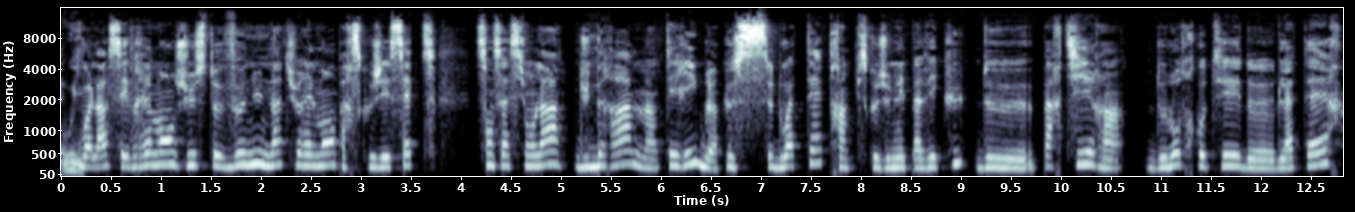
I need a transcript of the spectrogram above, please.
oui. voilà, c'est vraiment juste venu naturellement parce que j'ai cette sensation-là du drame terrible que ce doit être, hein, puisque je ne l'ai pas vécu, de partir de l'autre côté de, de, la terre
